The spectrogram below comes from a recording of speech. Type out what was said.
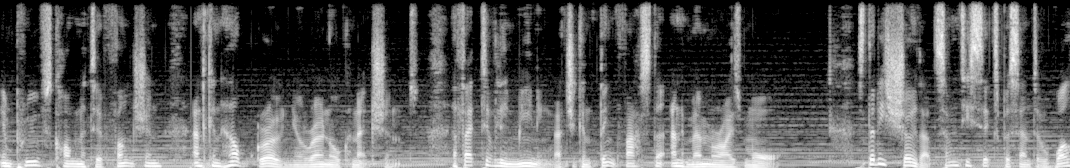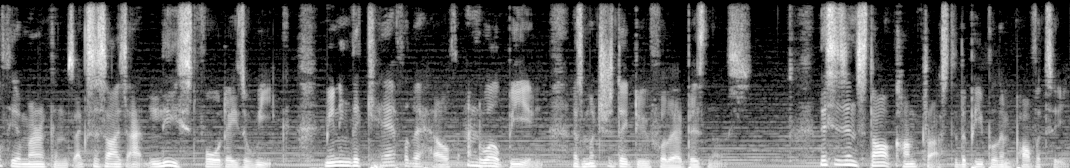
improves cognitive function, and can help grow neuronal connections, effectively meaning that you can think faster and memorize more. Studies show that 76% of wealthy Americans exercise at least 4 days a week, meaning they care for their health and well-being as much as they do for their business. This is in stark contrast to the people in poverty,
